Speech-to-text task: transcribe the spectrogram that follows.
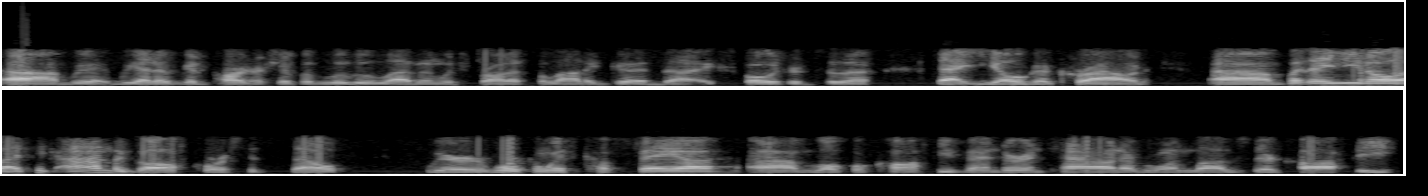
Um, we we had a good partnership with Lululemon, which brought us a lot of good uh, exposure to the that yoga crowd. Um, but then, you know, I think on the golf course itself, we're working with Coffea, um, local coffee vendor in town. Everyone loves their coffee.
